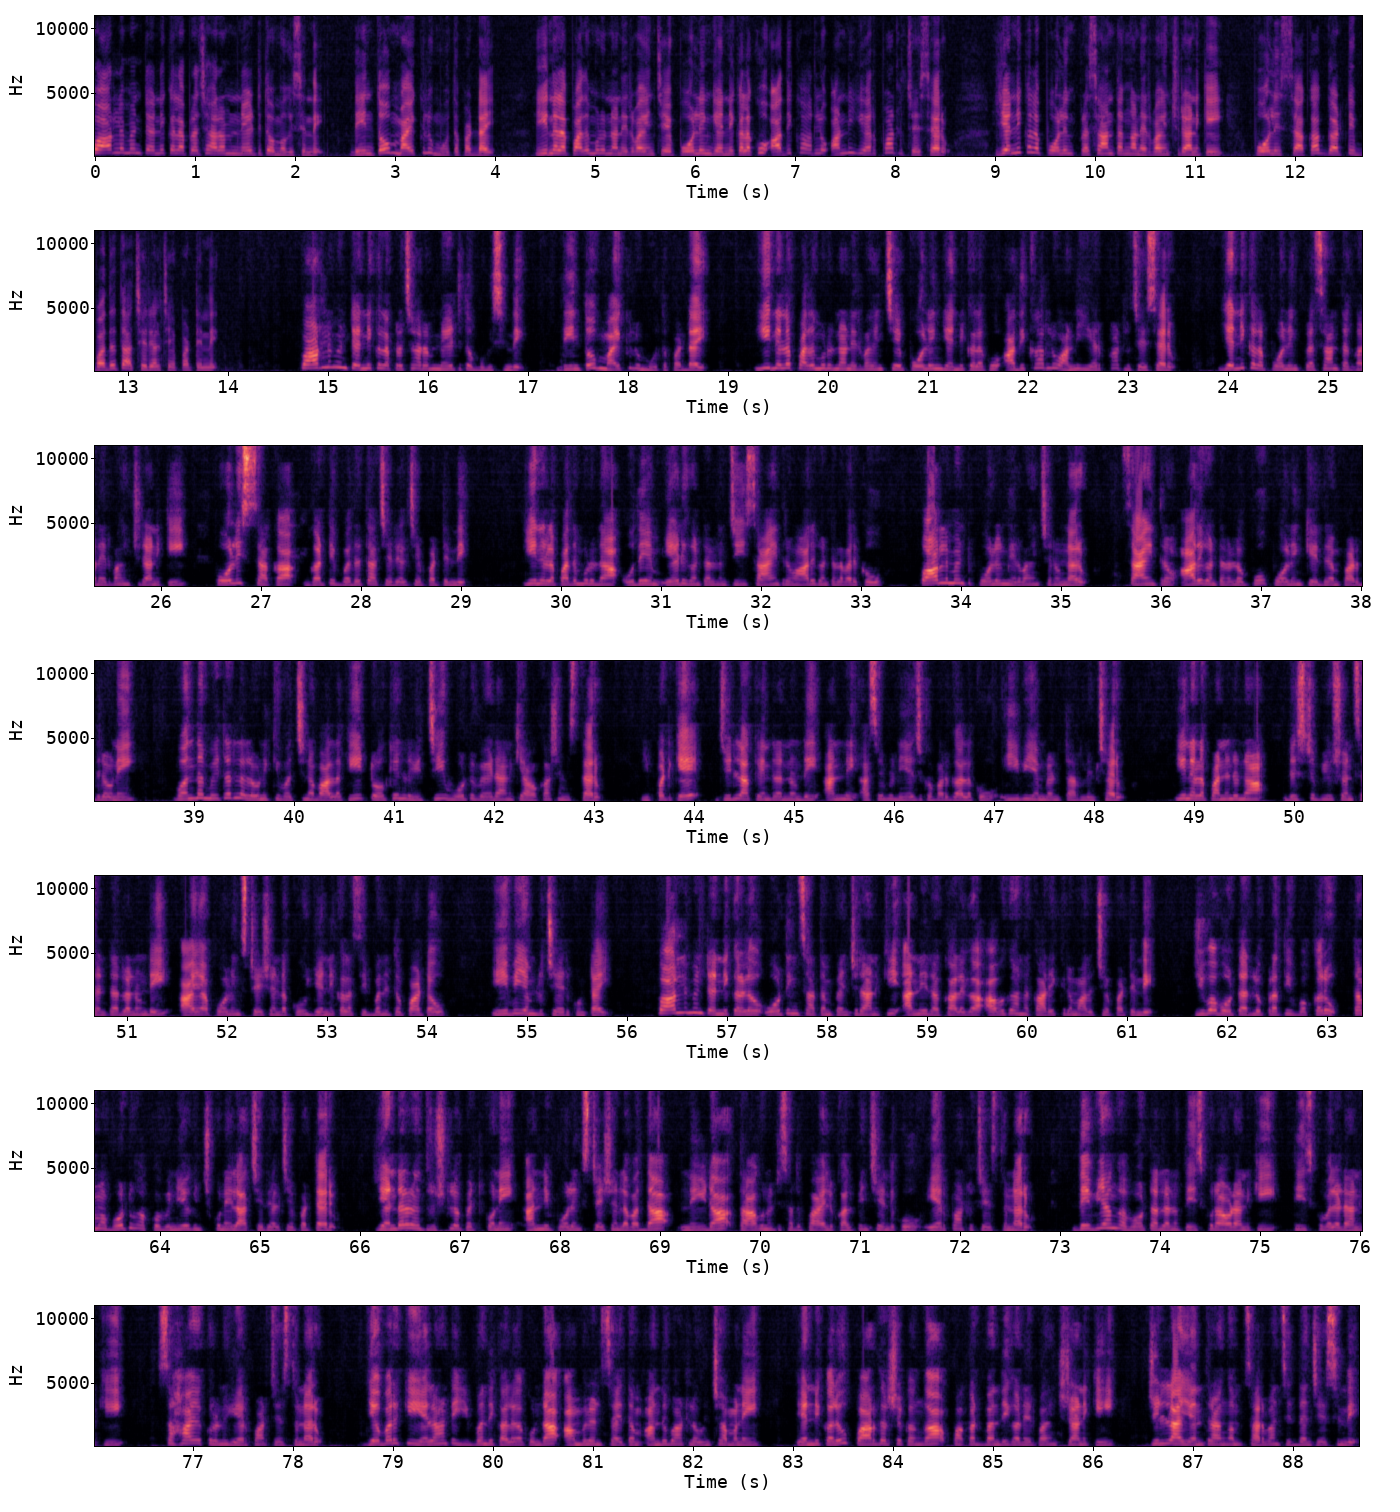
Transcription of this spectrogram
Parliament ఎన్నికల ప్రచారం నేటితో ముగిసింది. దీంతో మైకులు మూతపడ్డాయి. ఈ నెల పదమూడున నిర్వహించే పోలింగ్ ఎన్నికలకు అధికారులు అన్ని ఏర్పాట్లు చేశారు. ఎన్నికల పోలింగ్ ప్రశాంతంగా నిర్వహించడానికి పోలీస్ శాఖ గట్టి భద్రతా చర్యలు చేపట్టింది. పార్లమెంట్ ఎన్నికల ప్రచారం నేటితో ముగిసింది. దీంతో మైకులు మూతపడ్డాయి. ఈ నెల పదమూడున నిర్వహించే పోలింగ్ ఎన్నికలకు అధికారులు అన్ని ఏర్పాట్లు చేశారు. ఎన్నికల పోలింగ్ ప్రశాంతంగా నిర్వహించడానికి పోలీస్ శాఖ గట్టి భద్రతా చర్యలు చేపట్టింది. ఈ నెల పదమూడున ఉదయం ఏడు గంటల నుంచి సాయంత్రం ఆరు గంటల వరకు పార్లమెంట్ పోలింగ్ నిర్వహించనున్నారు. సాయంత్రం ఆరు గంటలలోపు పోలింగ్ కేంద్రం పరిధిలోని వంద మీటర్లలోనికి వచ్చిన వాళ్ళకి టోకెన్లు ఇచ్చి ఓటు వేయడానికి అవకాశం ఇస్తారు. ఇప్పటికే జిల్లా కేంద్రం నుండి అన్ని అసెంబ్లీ నియోజకవర్గాలకు ఈవీఎంలను తరలించారు. ఈ నెల పన్నెండున డిస్ట్రిబ్యూషన్ సెంటర్ల నుండి ఆయా పోలింగ్ స్టేషన్లకు ఎన్నికల సిబ్బందితో పాటు ఈవీఎంలు చేరుకుంటాయి. పార్లమెంట్ ఎన్నికలలో ఓటింగ్ శాతం పెంచడానికి అన్ని రకాలుగా అవగాహన కార్యక్రమాలు చేపట్టింది. యువ ఓటర్లు ప్రతి ఒక్కరూ తమ ఓటు హక్కు వినియోగించుకునేలా చర్యలు చేపట్టారు. ఎండలను దృష్టిలో పెట్టుకుని అన్ని పోలింగ్ స్టేషన్ల వద్ద నీడ తాగునీటి సదుపాయాలు కల్పించేందుకు ఏర్పాట్లు చేస్తున్నారు. దివ్యాంగ ఓటర్లను తీసుకురావడానికి తీసుకువెళ్ళడానికి సహాయకులను ఏర్పాటు చేస్తున్నారు. ఎవరికి ఎలాంటి ఇబ్బంది కలగకుండా అంబులెన్స్ సైతం అందుబాటులో ఉంచామని ఎన్నికలు పారదర్శకంగా పకడ్బందీగా నిర్వహించడానికి జిల్లా యంత్రాంగం సర్వం సిద్ధం చేసింది.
